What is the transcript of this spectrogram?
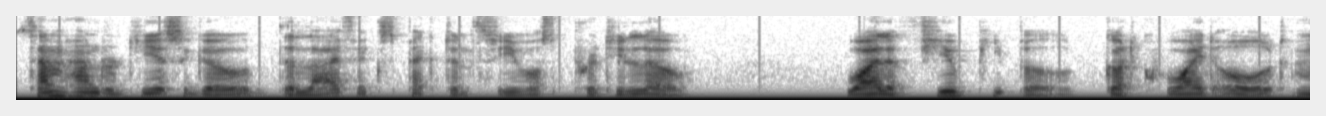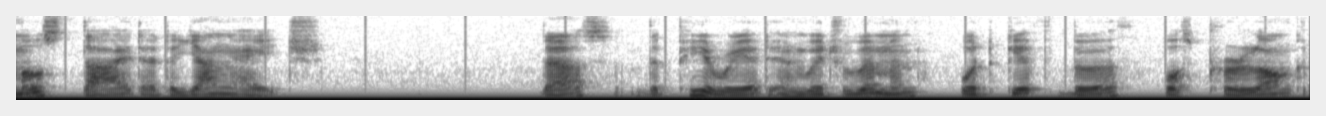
Some hundred years ago the life expectancy was pretty low. While a few people got quite old, most died at a young age. Thus, the period in which women would give birth was prolonged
